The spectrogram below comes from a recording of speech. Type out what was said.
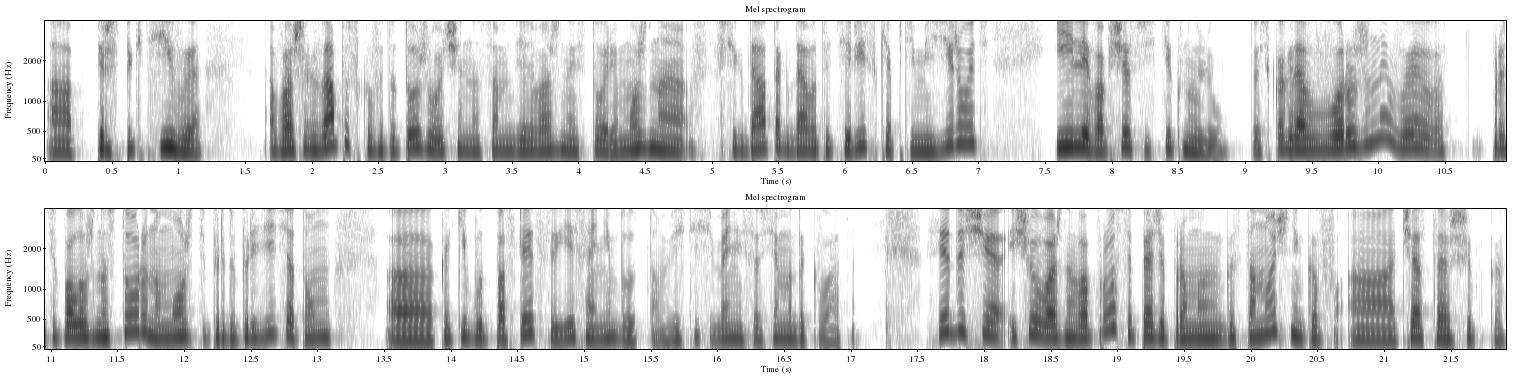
э, перспективы ваших запусков, это тоже очень, на самом деле, важная история. Можно всегда тогда вот эти риски оптимизировать или вообще свести к нулю. То есть, когда вы вооружены, вы противоположную сторону можете предупредить о том, а, какие будут последствия, если они будут там вести себя не совсем адекватно. Следующий еще важный вопрос, опять же, про многостаночников. А, частая ошибка.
